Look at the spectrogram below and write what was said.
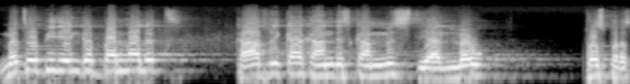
መቶ ቢሊየን ገባን ማለት ከአፍሪካ ከአንድ እስከ አምስት ያለው ፕሮስፐረስ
